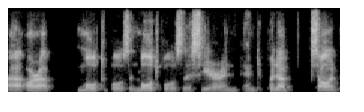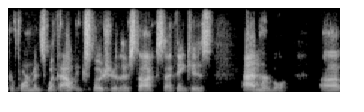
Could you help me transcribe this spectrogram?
uh, are up multiples and multiples this year and and to put up solid performance without exposure to those stocks i think is admirable uh,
